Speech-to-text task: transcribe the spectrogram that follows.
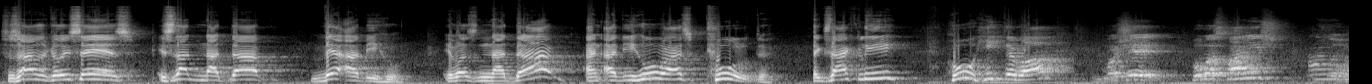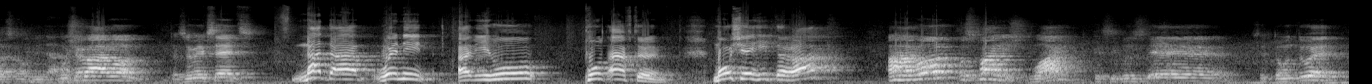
So Zohar HaKadosh says, it's not Nadav ve'abihu. It was Nadav and Abihu was pulled. Exactly who hit the rock? Moshe. Who was punished? Moshe Aaron. Does it make sense? Nadav went in. Abihu pulled after him. Moshe hit the rock. Aaron was punished. Why? Because he was there. He said, don't do it.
